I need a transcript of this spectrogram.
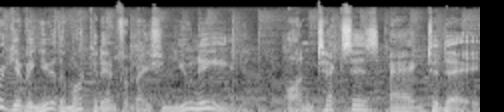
We're giving you the market information you need on Texas Ag Today.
